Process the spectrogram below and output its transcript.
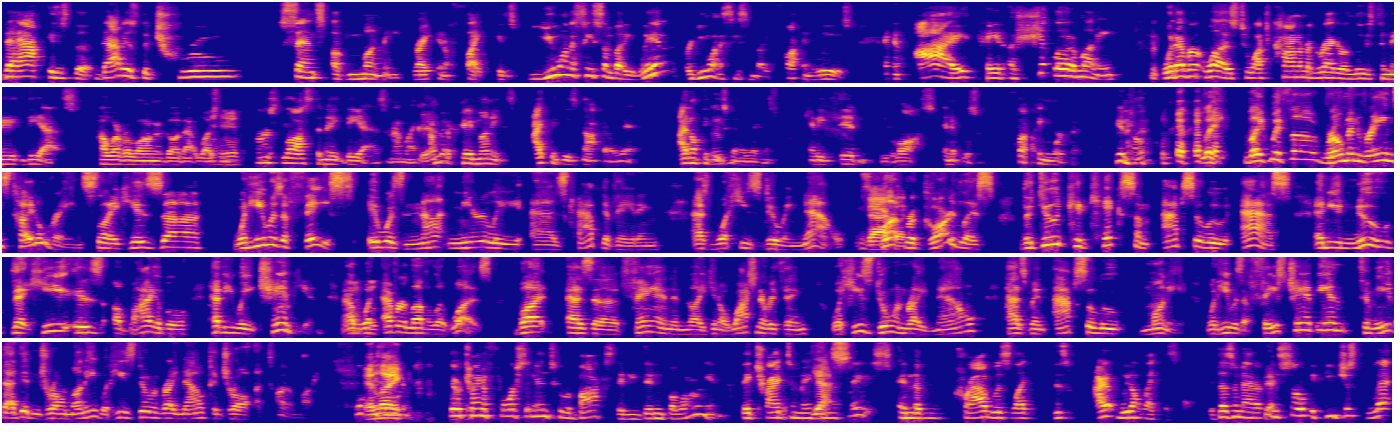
That is the that is the true sense of money, right? In a fight, is you want to see somebody win or you want to see somebody fucking lose. And I paid a shitload of money, whatever it was, to watch Conor McGregor lose to Nate Diaz. However long ago that was, when he first lost to Nate Diaz, and I'm like, Yeah. I'm going to pay money because I think he's not going to win. I don't think he's going to win this, and he didn't. He lost, and it was fucking worth it. You know, like like with uh Roman Reigns title reigns like his uh when he was a face it was not nearly as captivating as what he's doing now. Exactly. but regardless the dude could kick some absolute ass and you knew that he is a viable heavyweight champion at Mhm. whatever level it was. But as a fan and like you know watching everything what he's doing right now has been absolute money. When he was a face champion to me that didn't draw money. What he's doing right now could draw a ton of money. Well, And, 'cause they like- were- they were trying to force him into a box that he didn't belong in. They tried to make Yes. him a face, and the crowd was like, "This, I, we don't like this guy. It doesn't matter." Yeah. And so, if you just let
